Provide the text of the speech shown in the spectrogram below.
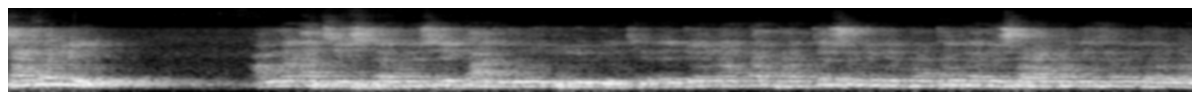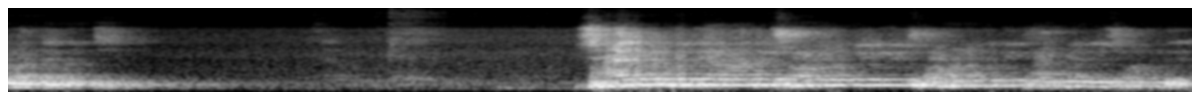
সকলেই আপনারা চেষ্টা করে সেই কাজগুলো তুলে দিয়েছেন এই জন্য আমরা পঞ্চায়েত আমি সভাপতি হিসেবে ধন্যবাদ জানাচ্ছি। সাহেবের প্রতি আমাদের সহানুভূতি সহানুভূতি থাকবে নিঃসন্দেহে।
